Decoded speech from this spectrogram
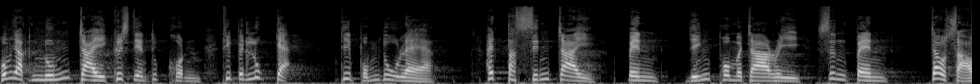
ผมอยากหนุนใจคริสเตียนทุกคนที่เป็นลูกแกะที่ผมดูแล ให้ตัดสินใจเป็นหญิงพรมจารี ซึ่งเป็นเจ้าสาว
